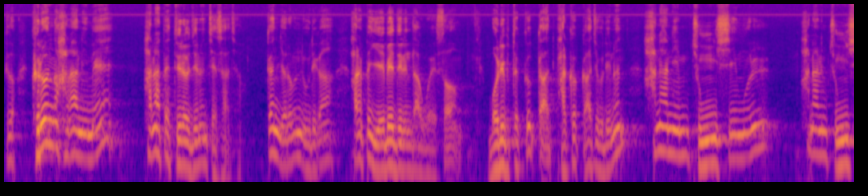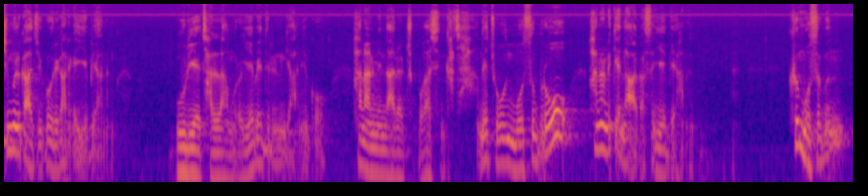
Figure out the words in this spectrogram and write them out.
그래서 그런 하나님의 하나님 앞에 드려지는 제사죠. 그러니까 여러분 우리가 하나님 앞에 예배 드린다고 해서 머리부터 끝까지 발끝까지 우리는 하나님 중심을 하나님 중심을 가지고 우리가 하나님께 예배하는 거예요. 우리의 잘남으로 예배 드리는 게 아니고 하나님이 나를 축복하신 가장 내 좋은 모습으로 하나님께 나아가서 예배하는. 그 모습은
